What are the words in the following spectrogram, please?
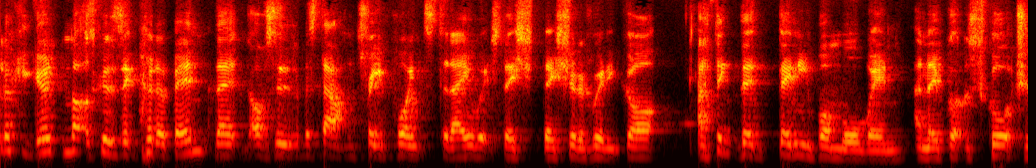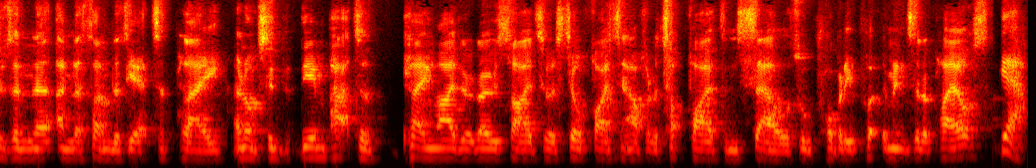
looking good. Not as good as it could have been. They obviously they missed out on three points today, which they, sh- they should have really got. I think they, they need one more win, and they've got the Scorchers and the, and the Thunders yet to play. And obviously, the, the impact of playing either of those sides who are still fighting out for the top five themselves will probably put them into the playoffs. Yeah,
